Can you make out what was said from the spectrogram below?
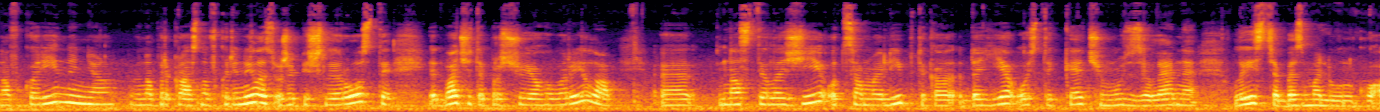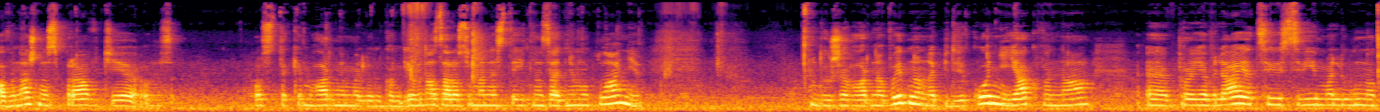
на вкорінення. Вона прекрасно вкорінилась, вже пішли рости. І от бачите, про що я говорила? Е, на стелажі, от саме еліптика, дає ось таке чомусь зелене листя без малюнку. А вона ж насправді ось таким гарним малюнком. І вона зараз у мене стоїть на задньому плані. Дуже гарно видно на підвіконні, як вона проявляє цей свій малюнок,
